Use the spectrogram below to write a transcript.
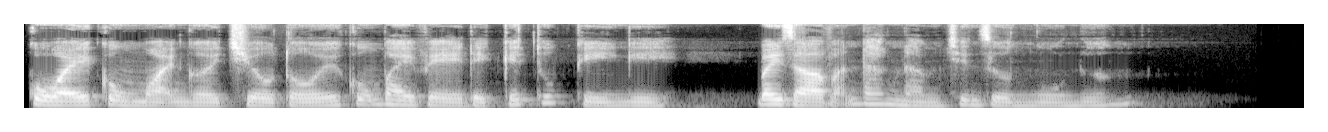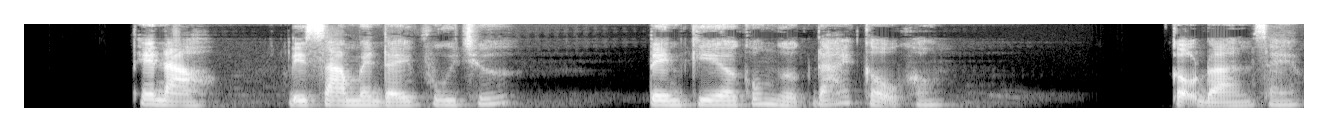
Cô ấy cùng mọi người chiều tối cũng bay về để kết thúc kỳ nghỉ. Bây giờ vẫn đang nằm trên giường ngủ nướng. Thế nào? Đi sang bên đấy vui chứ? Tên kia có ngược đãi cậu không? Cậu đoán xem.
